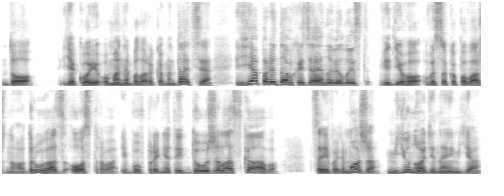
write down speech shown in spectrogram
до якої у мене була рекомендація, я передав хазяїнові лист від його високоповажного друга з острова і був прийнятий дуже ласкаво. Цей вельможа, м'юноді на ім'я,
